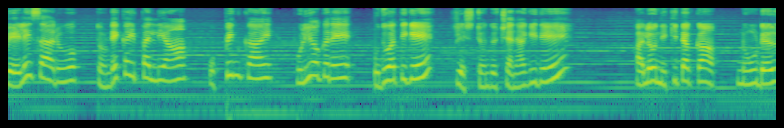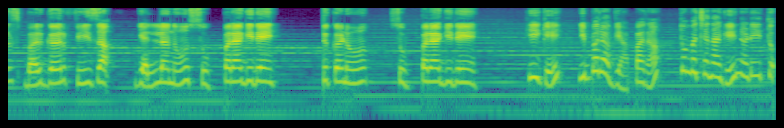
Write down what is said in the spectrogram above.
ಬೇಳೆ ಸಾರು, ತೊಂಡೆಕಾಯಿ ಪಲ್ಯ, ಉಪ್ಪಿನಕಾಯಿ, ಪುಳಿಯೋಗರೆ ಉದುವತ್ತಿಗೆ ಎಷ್ಟೊಂದು ಚೆನ್ನಾಗಿದೆ. ಹಲೋ ನಿಖಿತಕ್ಕ ನೂಡಲ್ಸ್, ಬರ್ಗರ್ ಪಿಜ್ಜಾ ಎಲ್ಲನೂ ಸೂಪರ್ ಆಗಿದೆ ಇದು ಸೂಪರ್ ಆಗಿದೆ ಹೀಗೆ ಇಬ್ಬರ ವ್ಯಾಪಾರ ತುಂಬಾ ಚೆನ್ನಾಗಿ ನಡೆಯಿತು.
